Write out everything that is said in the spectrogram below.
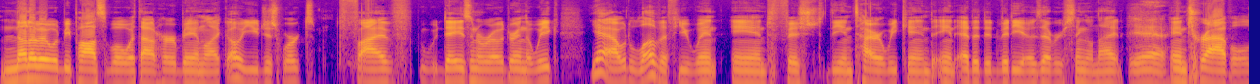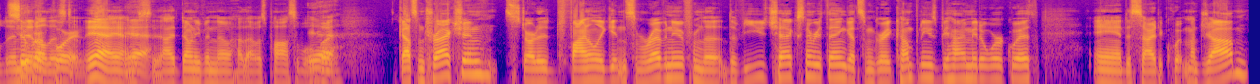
None of it would be possible without her being like, oh, you just worked five days in a row during the week. Yeah, I would love if you went and fished the entire weekend and edited videos every single night. Yeah. And traveled and Super did all this important. stuff. Yeah, yeah. Yeah. I don't even know how that was possible. Yeah. But got some traction, started finally getting some revenue from the, the view checks and everything, got some great companies behind me to work with, and decided to quit my job,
